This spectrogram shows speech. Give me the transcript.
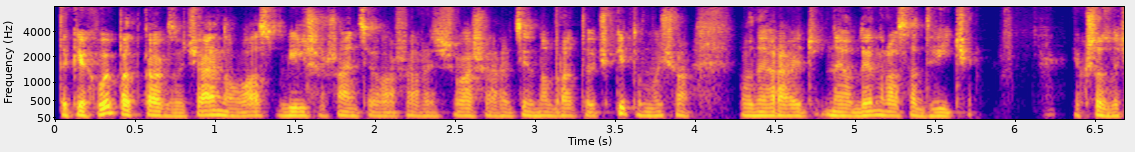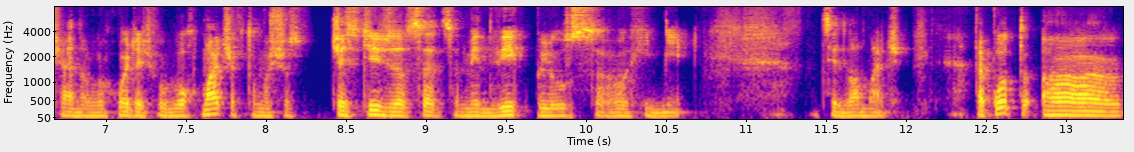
В таких випадках, звичайно, у вас більше шансів ваших ваших гравців набрати очки, тому що вони грають не один раз, а двічі. Якщо, звичайно, виходять в обох матчах, тому що частіше за все це мідвік плюс вихідні. Ці два матчі. Так от, е,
